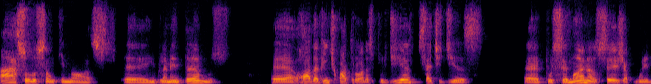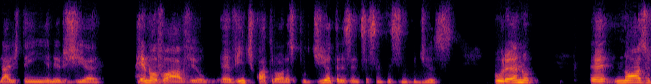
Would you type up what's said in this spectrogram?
A solução que nós é, implementamos é, roda 24 horas por dia, 7 dias por semana, ou seja, a comunidade tem energia renovável é, 24 horas por dia, 365 dias por ano. É, nós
